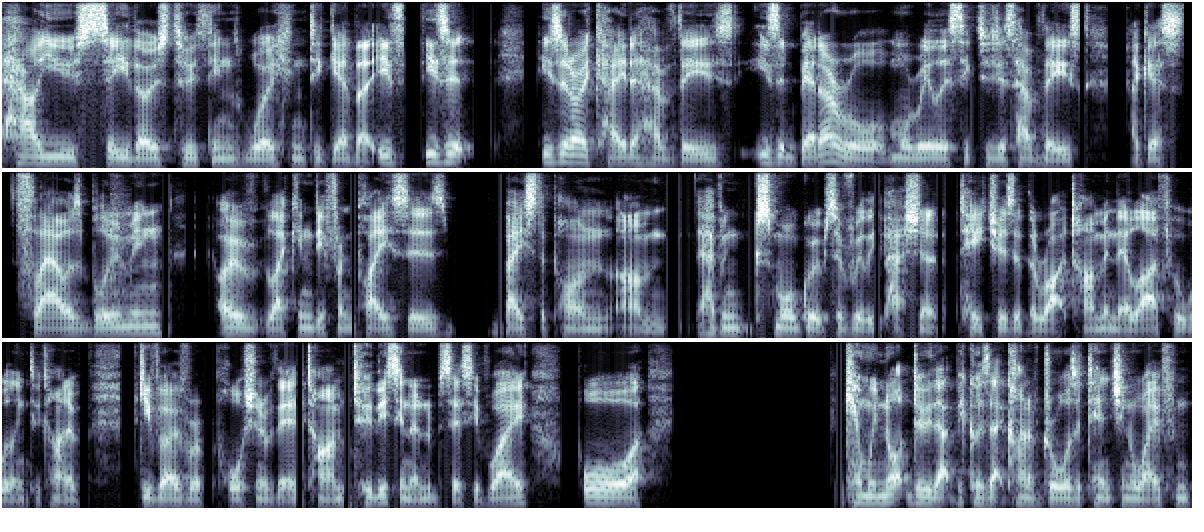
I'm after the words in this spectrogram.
how you see those two things working together. Is is it is it okay to have these? Is it better or more realistic to just have these? I guess flowers blooming over like in different places based upon um, having small groups of really passionate teachers at the right time in their life who are willing to kind of give over a portion of their time to this in an obsessive way. Or can we not do that because that kind of draws attention away from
